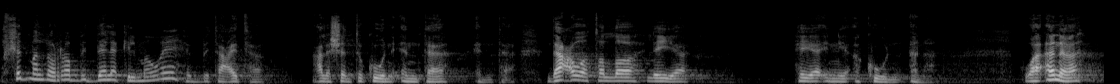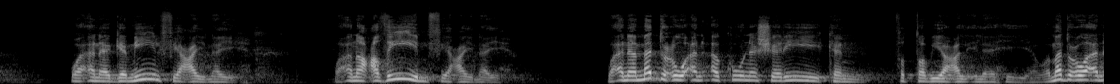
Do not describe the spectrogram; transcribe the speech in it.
الخدمة اللي الرب ادالك المواهب بتاعتها علشان تكون أنت أنت. دعوة الله ليا هي إني أكون أنا. وأنا وأنا جميل في عينيه وأنا عظيم في عينيه وأنا مدعو أن أكون شريكا في الطبيعة الإلهية ومدعو أن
